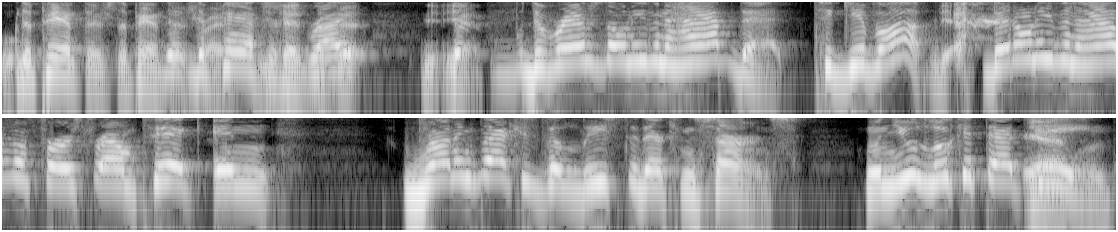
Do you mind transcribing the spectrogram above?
The Panthers, the The, Panthers, the right? Panthers, said the- right? Yeah. The, the Rams don't even have that to give up. Yeah. They don't even have a first round pick, and running back is the least of their concerns. When you look at that Yeah. team,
